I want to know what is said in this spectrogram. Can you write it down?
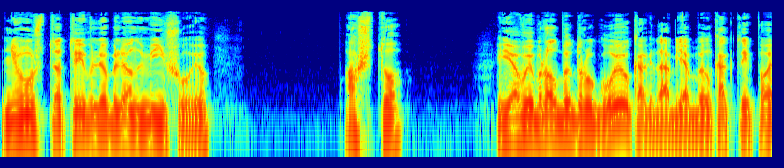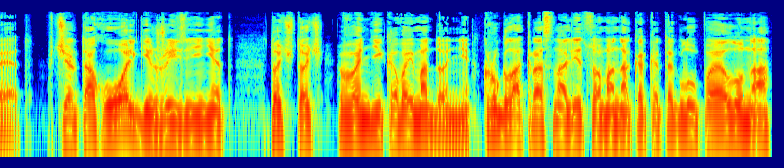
Неужто ты влюблен в меньшую? А что? Я выбрал бы другую, когда б я был, как ты, поэт. В чертах у Ольги жизни нет. Точь-точь в Вандиковой Мадонне. Кругла красна лицом она, как эта глупая луна.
